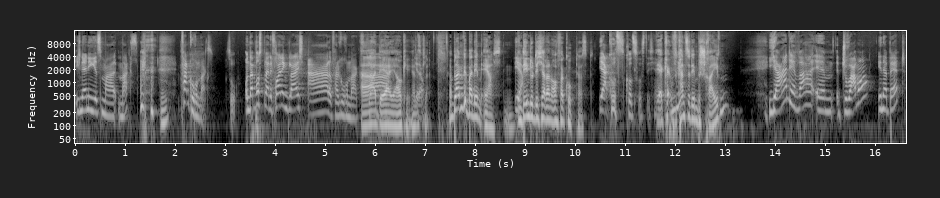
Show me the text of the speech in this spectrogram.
ich nenne ihn jetzt mal Max, Pfannkuchen Max. So. Und dann wusste meine Freundin gleich, ah, der Pfannkuchen Max. Ah, klar. der, ja, okay, alles Genau. klar. Dann bleiben wir bei dem ersten, in Ja. den du dich ja dann auch verguckt hast. Ja, kurz, kurzfristig. Ja. Ja, kann, Kannst du den beschreiben? Ja, der war ähm, Drummer in der Band.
